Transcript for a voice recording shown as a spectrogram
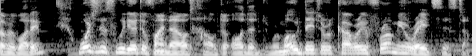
everybody! Watch this video to find out how to audit remote data recovery from your RAID system.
